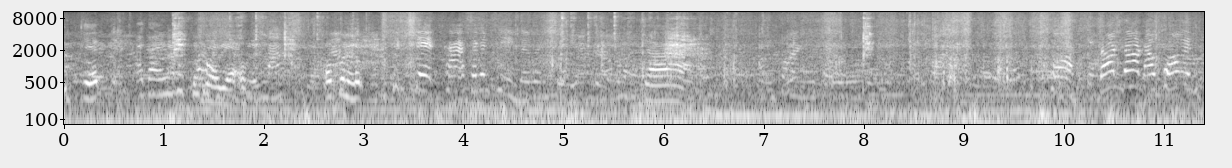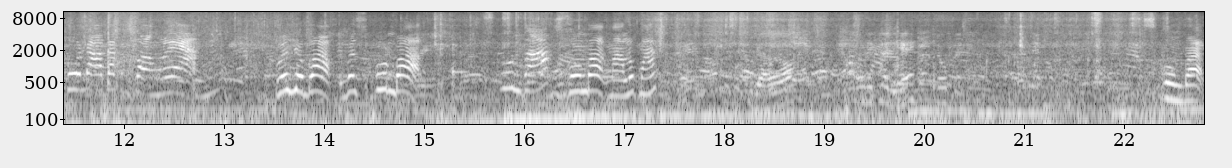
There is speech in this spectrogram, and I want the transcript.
สิบเจ็ด I got it. ใหญ่ใหญ่โอเคโอเปนลูกสิบเจ็ดค่ะเซเว่นทีนจ้าดอนดอนเอาพวกไอ้ปูน เอาแบบกล่องเลยอะ Where's your box Where's spoon box Spoon box. spoon box มาลูกมา spoon box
